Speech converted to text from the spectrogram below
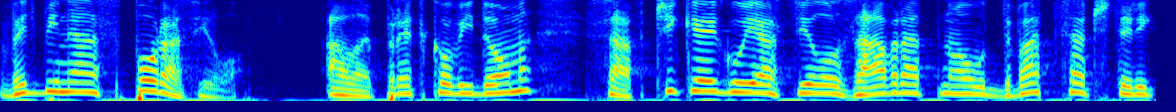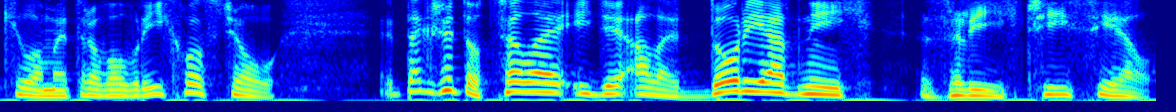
Veď by nás porazilo. Ale pred covidom sa v Chicagu jazdilo závratnou 24 km rýchlosťou. Takže to celé ide ale do riadných zlých čísiel.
